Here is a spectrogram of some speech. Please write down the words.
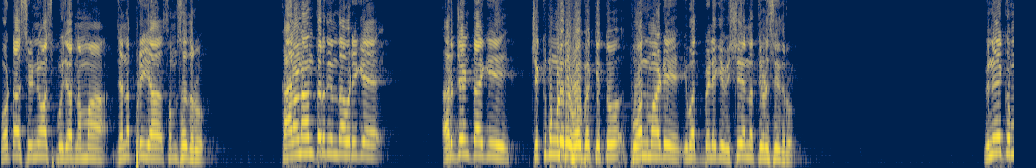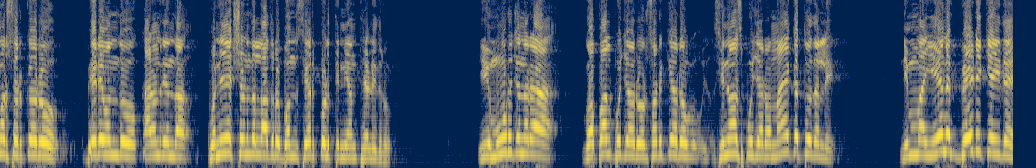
ಕೋಟಾ ಶ್ರೀನಿವಾಸ್ ಪೂಜಾರ್ ನಮ್ಮ ಜನಪ್ರಿಯ ಸಂಸದರು. ಕಾರಣಾಂತರದಿಂದ ಅವರಿಗೆ ಅರ್ಜೆಂಟಾಗಿ ಚಿಕ್ಕಮಗಳೂರಿಗೆ ಹೋಗಬೇಕಿತ್ತು. ಫೋನ್ ಮಾಡಿ ಇವತ್ತು ಬೆಳಿಗ್ಗೆ ವಿಷಯನ ತಿಳಿಸಿದರು. ವಿನಯ್ ಕುಮಾರ್ ಸರ್ಕಾರು ಬೇರೆ ಒಂದು ಕಾರಣದಿಂದ ಕೊನೆಯ ಕ್ಷಣದಲ್ಲಾದರೂ ಬಂದು ಸೇರ್ಕೊಳ್ತೀನಿ ಅಂತ ಹೇಳಿದರು. ಈ ಮೂರು ಜನರ ಗೋಪಾಲ್ ಪೂಜಾರು ಸೊರಕೆಯವರು ಶ್ರೀನಿವಾಸ್ ಪೂಜಾರ ನಾಯಕತ್ವದಲ್ಲಿ ನಿಮ್ಮ ಏನು ಬೇಡಿಕೆ ಇದೆ?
